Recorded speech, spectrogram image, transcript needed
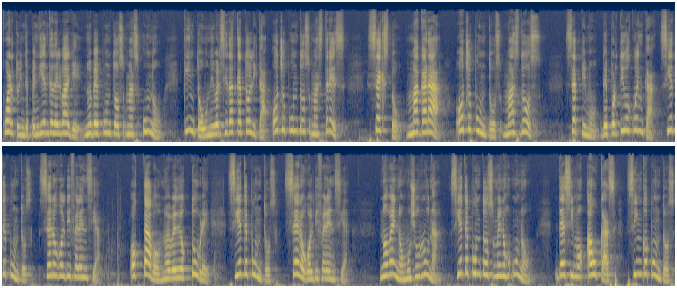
Cuarto Independiente del Valle, 9 puntos más 1. Quinto Universidad Católica, 8 puntos más 3. Sexto, Macará, 8 puntos más 2. Séptimo, Deportivo Cuenca, 7 puntos, 0 gol diferencia. Octavo, 9 de octubre, 7 puntos, 0 gol diferencia. Noveno, Muchurruna, 7 puntos menos 1. Décimo, Aucas, 5 puntos,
